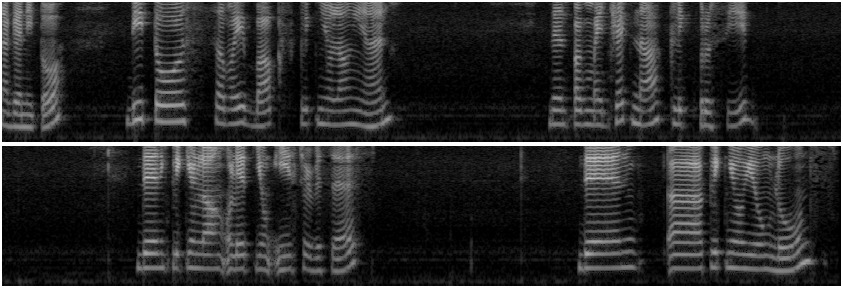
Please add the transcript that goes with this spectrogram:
na ganito. Dito sa may box, click nyo lang yan. Then, pag may check na, click proceed. Then, click nyo lang ulit yung e-services. Then, uh, click nyo yung loans.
